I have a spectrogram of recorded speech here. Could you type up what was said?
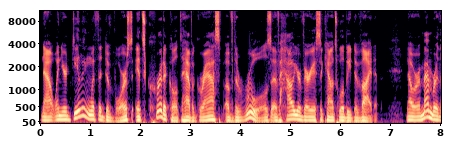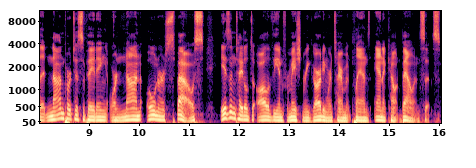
Now, when you're dealing with a divorce, it's critical to have a grasp of the rules of how your various accounts will be divided. Now, remember that non participating or non owner spouse is entitled to all of the information regarding retirement plans and account balances.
